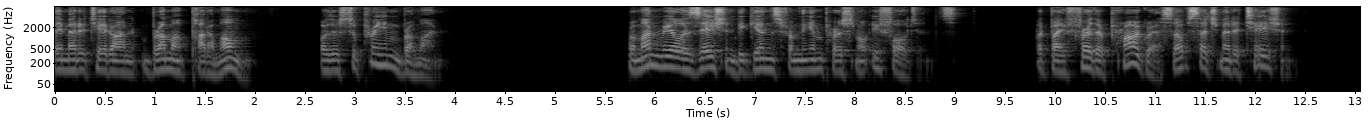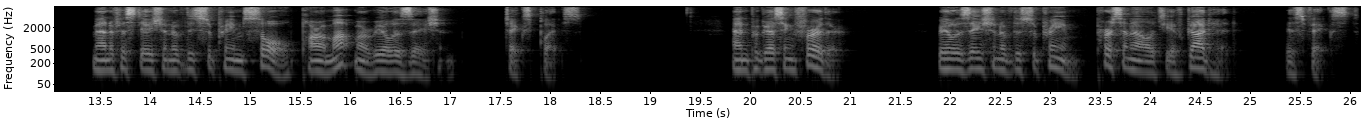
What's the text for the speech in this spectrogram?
they meditate on Brahma Paramam, or the Supreme Brahman. Brahman realization begins from the impersonal effulgence, but by further progress of such meditation, manifestation of the Supreme Soul, Paramatma realization, takes place. And progressing further, realization of the Supreme Personality of Godhead is fixed.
